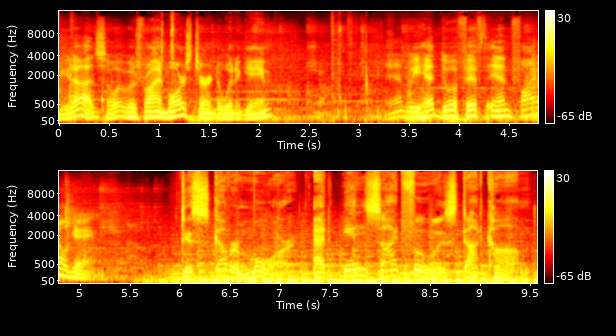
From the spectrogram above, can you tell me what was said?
He does. So it was Ryan Moore's turn to win a game. And we head to a fifth and final game. Discover more at InsideFoos.com.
